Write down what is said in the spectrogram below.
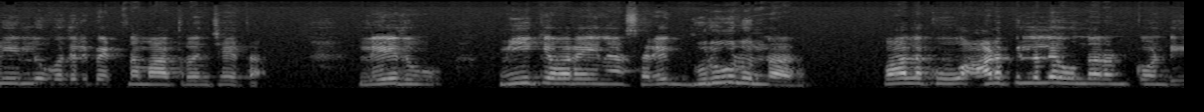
నీళ్ళు వదిలిపెట్టిన మాత్రం చేత లేదు. మీకెవరైనా సరే గురువులు ఉన్నారు వాళ్ళకు ఆడపిల్లలే ఉన్నారనుకోండి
